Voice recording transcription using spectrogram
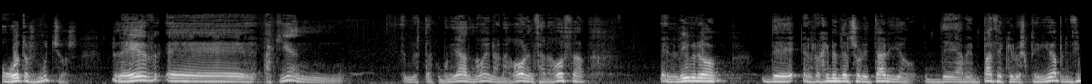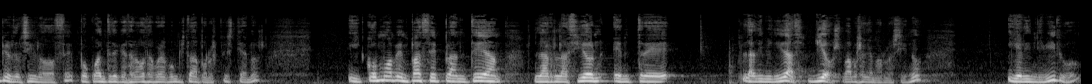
O otros muchos leer eh, aquí en, nuestra comunidad, ¿no? en Aragón, en Zaragoza, el libro de El régimen del solitario de Abenpace, que lo escribió a principios del siglo XII, poco antes de que Zaragoza fuera conquistada por los cristianos, y cómo Abenpace plantea la relación entre la divinidad, Dios, vamos a llamarlo así, ¿no? y el individuo,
